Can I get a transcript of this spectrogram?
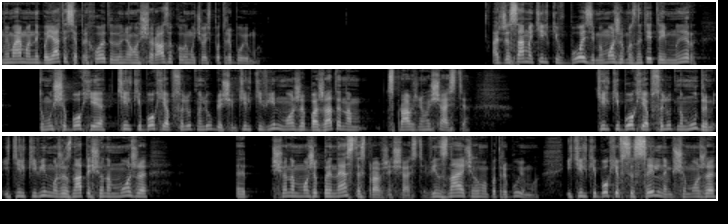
Ми маємо не боятися приходити до нього щоразу, коли ми чогось потребуємо. Адже саме тільки в Бозі ми можемо знайти той мир, тому що Бог є, тільки Бог є абсолютно люблячим, тільки Він може бажати нам справжнього щастя. Тільки Бог є абсолютно мудрим, і тільки Він може знати, що нам може, е, що нам може принести справжнє щастя. Він знає, чого ми потребуємо. І тільки Бог є всесильним, що може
